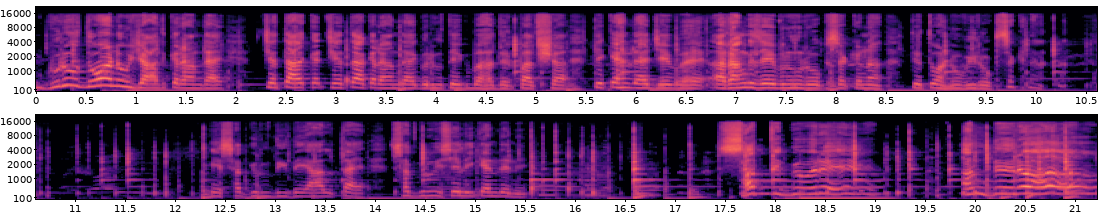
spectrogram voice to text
ਗੁਰੂ ਦੋਹਾਂ ਨੂੰ ਯਾਦ ਕਰਾਉਂਦਾ ਹੈ। ਚੇਤਾ ਚੇਤਾ ਕਰਾਂਦਾ ਗੁਰੂ ਤੇਗ ਬਹਾਦਰ ਪਾਤਸ਼ਾਹ ਤੇ ਕਹਿੰਦਾ ਜੇ ਮੈਂ ਔਰੰਗਜ਼ੇਬ ਨੂੰ ਰੋਕ ਸਕਣਾ ਤੇ ਤੁਹਾਨੂੰ ਵੀ ਰੋਕ ਸਕਣਾ। ਇਹ ਸਤਿਗੁਰੂ ਦੀ ਦਿਆਲਤਾ ਹੈ। ਸਤਿਗੁਰੂ ਇਸੇ ਲਈ ਕਹਿੰਦੇ ਨੇ, ਸਤਿਗੁਰ ਅੰਦਰੋਂ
